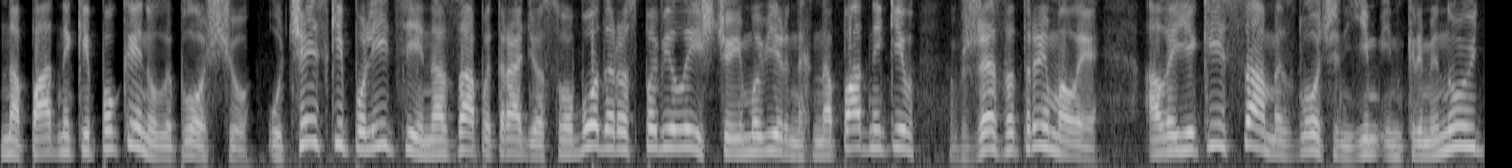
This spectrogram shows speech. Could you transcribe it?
нападники покинули площу. У чеській поліції на запит Радіо Свобода розповіли, що ймовірних нападників вже затримали, але який саме злочин їм інкримінують,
